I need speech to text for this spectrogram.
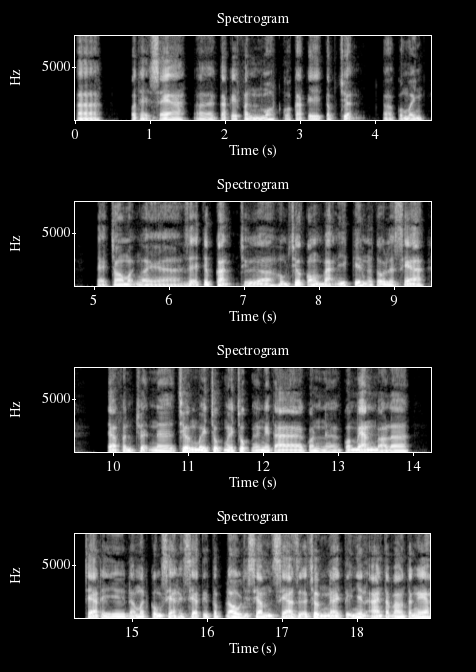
à, có thể share à, các cái phần một của các cái tập truyện à, của mình để cho mọi người à, dễ tiếp cận. Chứ à, hôm trước có một bạn ý kiến với tôi là share, share phần truyện à, chương mấy chục mấy chục người ta còn à, comment bảo là xe thì đã mất công xe thì xe từ tập đầu chứ xem xe giữa chừng này tự nhiên ai ta vào ta nghe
